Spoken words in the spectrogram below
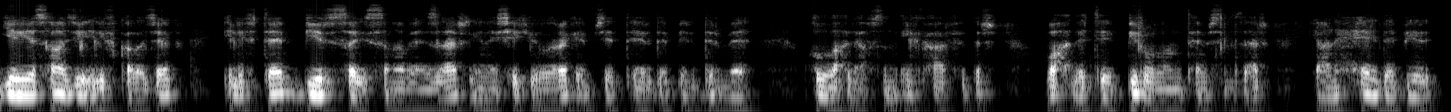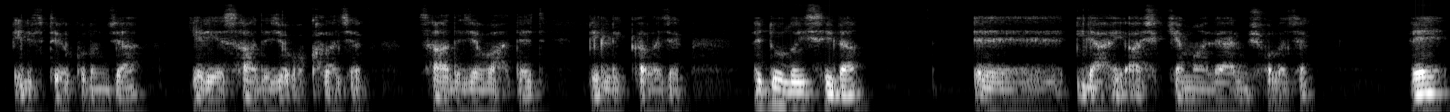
geriye sadece Elif kalacak. Elif de bir sayısına benzer. Yine şekil olarak ebced değeri de birdir ve Allah lafzının ilk harfidir. Vahdeti bir olanı temsil eder. Yani H'de bir elifte yok olunca geriye sadece o kalacak. Sadece vahdet, birlik kalacak. Ve dolayısıyla e, ilahi aşk kemale ermiş olacak. Ve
